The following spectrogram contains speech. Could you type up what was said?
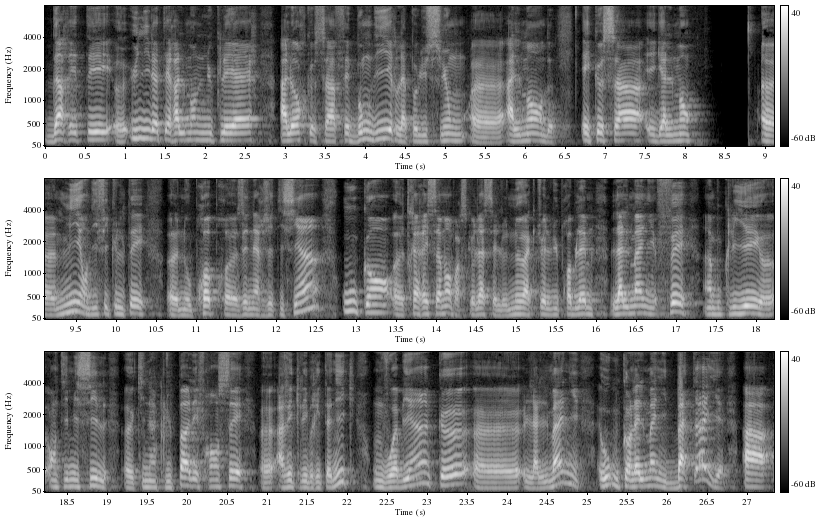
d'arrêter euh, unilatéralement le nucléaire alors que ça a fait bondir la pollution euh, allemande et que ça a également euh, mis en difficulté euh, nos propres énergéticiens, ou quand euh, très récemment, parce que là c'est le nœud actuel du problème, l'Allemagne fait un bouclier euh, antimissile euh, qui n'inclut pas les Français euh, avec les Britanniques, on voit bien que l'Allemagne, ou, ou quand l'Allemagne bataille à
